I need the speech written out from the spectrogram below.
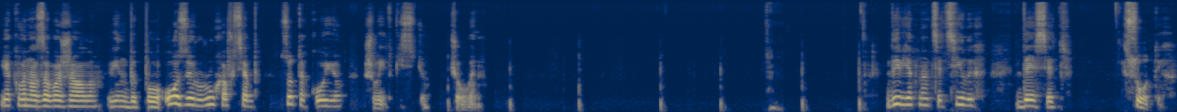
як вона заважала, він би по озеру рухався б з отакою швидкістю. човен. Дев'ятнадцять цілих десять сотих.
